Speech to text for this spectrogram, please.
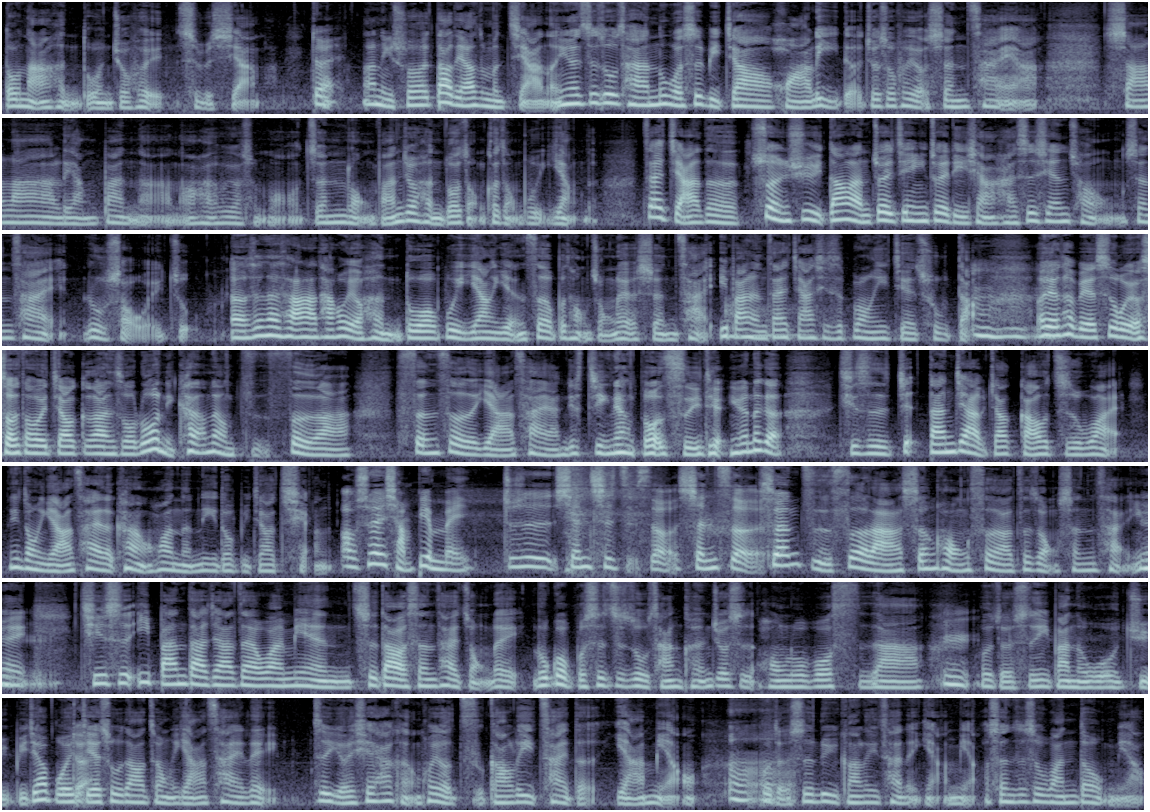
都拿很多，你就会吃不下嘛。对。嗯，那你说到底要怎么夹呢？因为自助餐如果是比较华丽的，就是会有生菜啊、沙拉啊、凉拌啊，然后还会有什么蒸笼，反正就很多种各种不一样的。在夹的顺序，当然最建议、最理想还是先从生菜入手为主。呃，生菜沙拉它会有很多不一样颜色、不同种类的生菜，一般人在家其实不容易接触到。嗯、而且特别是我有时候都会教个案说，如果你看到那种紫色啊、深色的芽菜啊，你就尽量多吃一点，因为那个其实单价比较高之外，那种芽菜的抗氧化能力都比较强。哦，所以想变美。就是先吃紫色、深色、深紫色啦、深红色啊这种生菜，因为其实一般大家在外面吃到的生菜种类，如果不是自助餐，可能就是红萝卜丝啊，嗯，或者是一般的莴苣，比较不会接触到这种芽菜类。是有一些它可能会有紫高丽菜的芽苗，嗯，或者是绿高丽菜的芽苗，甚至是豌豆苗。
